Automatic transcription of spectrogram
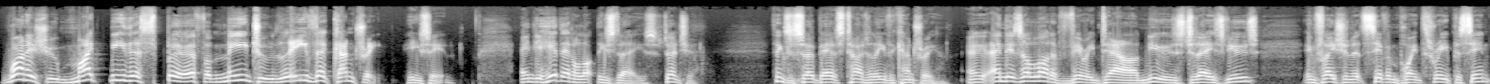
one issue might be the spur for me to leave the country, he said. And you hear that a lot these days, don't you? Things are so bad it's time to leave the country. Uh, And there's a lot of very dour news. Today's news inflation at 7.3%,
